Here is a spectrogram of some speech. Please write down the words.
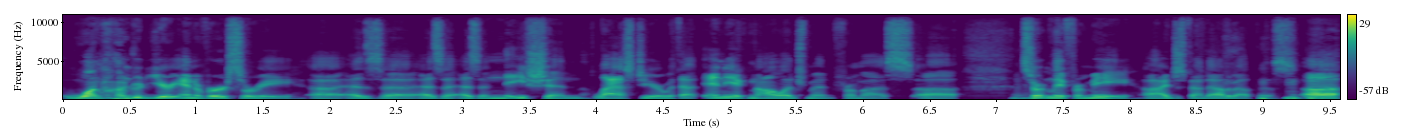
100 year anniversary uh, as a, as a as a nation last year without any acknowledgement from us. Uh, certainly from me, I just found out about this uh,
